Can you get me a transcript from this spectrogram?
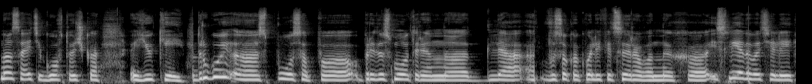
на сайте gov.uk. Другой э, способ предусмотрен для высококвалифицированных исследователей,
